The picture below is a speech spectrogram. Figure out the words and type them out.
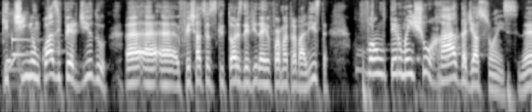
que tinham quase perdido, uh, uh, uh, fechado seus escritórios devido à reforma trabalhista, vão ter uma enxurrada de ações, né?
